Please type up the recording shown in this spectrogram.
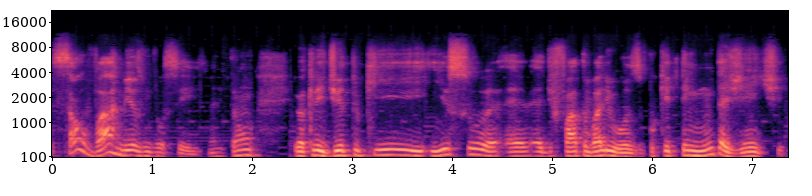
salvar mesmo vocês. Né? Então, eu acredito que isso é, é, de fato valioso, porque tem muita gente.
